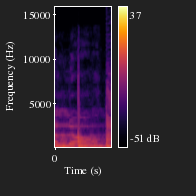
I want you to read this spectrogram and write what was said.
Alors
